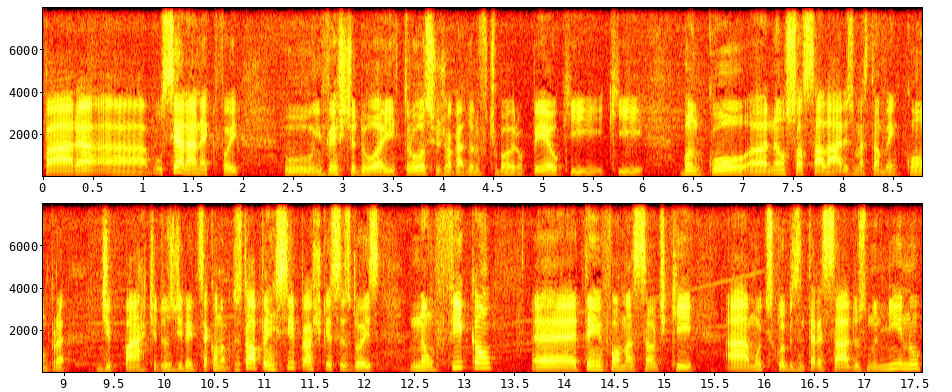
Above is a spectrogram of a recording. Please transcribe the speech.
para a, o Ceará, né, que foi o investidor aí, trouxe o jogador do futebol europeu, que, que bancou uh, não só salários, mas também compra de parte dos direitos econômicos. Então, a princípio, eu acho que esses dois não ficam. É, tem informação de que há muitos clubes interessados no Nino.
